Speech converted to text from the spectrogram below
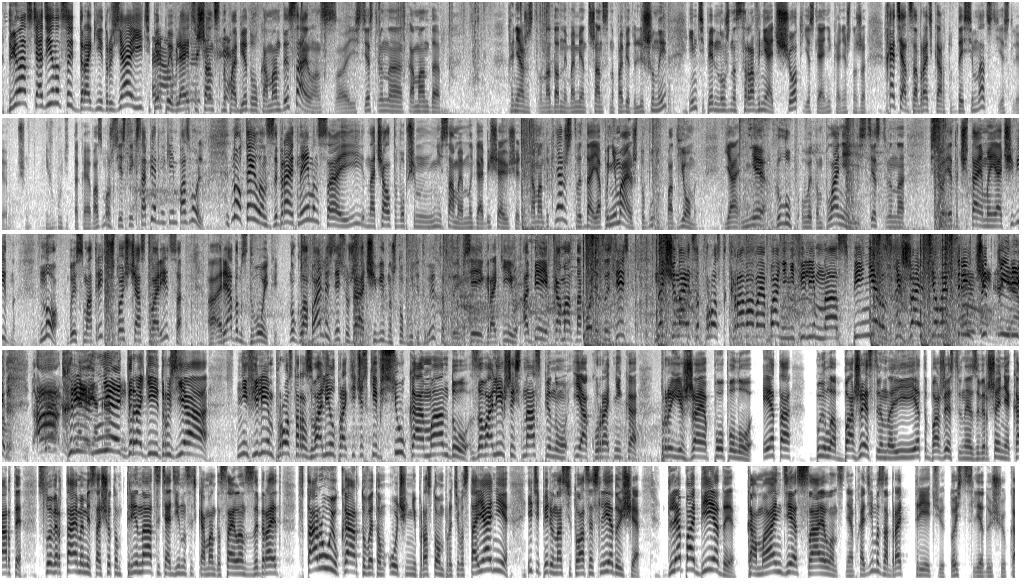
12-11, дорогие друзья, и теперь появляется шанс на победу у команды Silence. Естественно, команда княжества на данный момент шансы на победу лишены. Им теперь нужно сравнять счет, если они, конечно же, хотят забрать карту D17, если, в общем у них будет такая возможность, если их соперники им позволят. Но Тейланс забирает Нейманса, и начало-то, в общем, не самое многообещающее для команды княжества. Да, я понимаю, что будут подъемы. Я не глуп в этом плане, естественно, все это читаемо и очевидно. Но вы смотрите, что сейчас творится а, рядом с двойкой. Ну, глобально здесь уже очевидно, что будет выход. И все игроки обеих команд находятся здесь. Начинается просто кровавая баня. Нефилим на спине разъезжает, делает 3-4. Охренеть, дорогие друзья! Нефилим просто развалил практически всю команду, завалившись на спину и аккуратненько проезжая по полу. Это было божественно, и это божественное завершение карты с овертаймами со счетом 13-11. Команда Silence забирает вторую карту в этом очень непростом противостоянии. И теперь у нас ситуация следующая. Для победы команде Silence необходимо забрать третью, то есть следующую карту.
